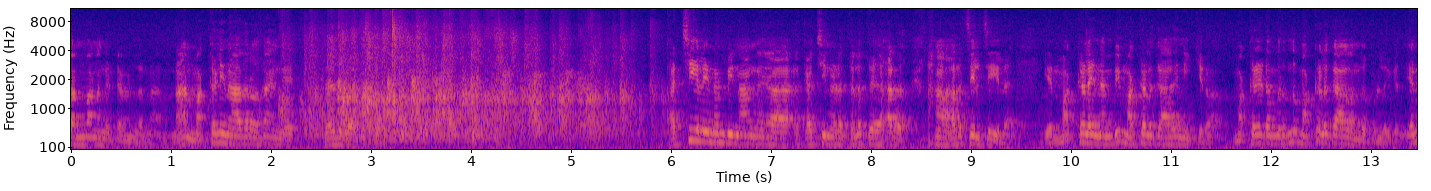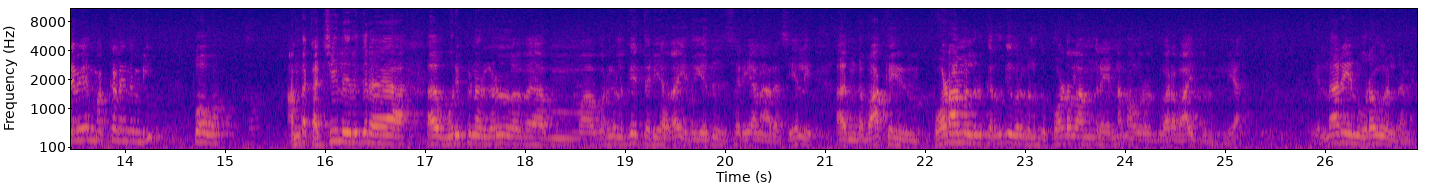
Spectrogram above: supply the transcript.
தன்மானம் கட்டவே இல்லை நான். நான் மக்களின் ஆதரவு தான் இங்கே எதிர்பார்த்து கட்சிகளை நம்பி நாங்கள் கட்சி நடத்தல அரசியல் செய்யல. என் மக்களை நம்பி மக்களுக்காக நிற்கிறோம் மக்களிடமிருந்து மக்களுக்காக வந்த பிள்ளைகள். எனவே மக்களை நம்பி போவோம். அந்த கட்சியில் இருக்கிற அஹ், உறுப்பினர்கள் அவர்களுக்கே தெரியாதா? இது எது சரியான அரசியல்? அந்த வாக்கை போடாமல் இருக்கிறதுக்கு இவர்களுக்கு போடலாம்ங்கிற எண்ணம் அவர்களுக்கு வர வாய்ப்பு இருக்கு இல்லையா? எல்லாரும் என் உறவுகள் தானே?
